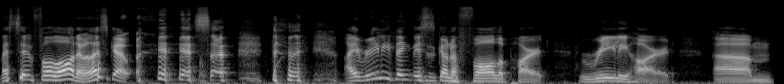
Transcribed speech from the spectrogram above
let's hit full auto. Let's go. so I really think this is going to fall apart really hard. Um,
